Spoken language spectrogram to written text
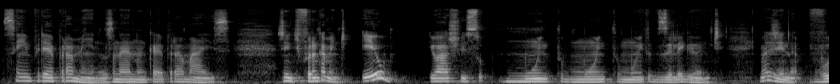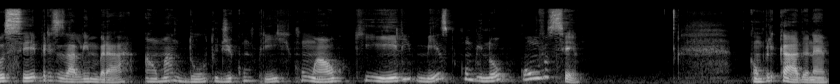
sempre é para menos, né? Nunca é para mais. Gente, francamente, eu eu acho isso muito, muito, muito deselegante. Imagina, você precisar lembrar a um adulto de cumprir com algo que ele mesmo combinou com você. Complicado, né?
